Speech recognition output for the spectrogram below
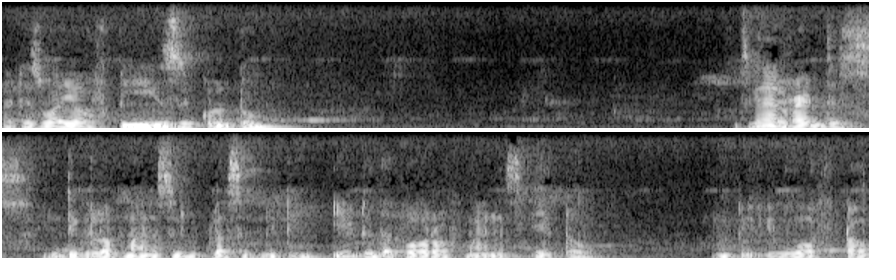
That is y of t is equal to again I'll write this integral of minus infinity plus infinity e to the power of minus a tau into u of tau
